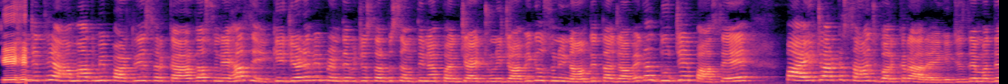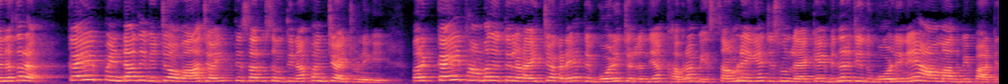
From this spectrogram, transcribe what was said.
ਕਿ ਇਹ ਜਿੱਥੇ ਆਮ ਆਦਮੀ ਪਾਰਟੀ ਦੀ ਸਰਕਾਰ ਦਾ ਸੁਨੇਹਾ ਸੀ ਕਿ ਜਿਹੜੇ ਵੀ ਪਿੰਡ ਦੇ ਵਿੱਚ ਸਰਬਸੰਮਤੀ ਨਾਲ ਪੰਚਾਇਤ ਚੁਣੀ ਜਾਵੇਗੀ, ਉਸ ਨੂੰ ਇਨਾਮ ਦਿੱਤਾ ਜਾਵੇਗਾ, ਦੂਜੇ ਪਾਸੇ ਭਾਈਚਾਰਕ ਸਾਂਝ ਬਰਕਰਾਰ ਰਹੇਗੀ ਜਿਸ ਦੇ ਮੱਦੇਨਜ਼ਰ ਕਈ ਪਿੰਡਾਂ ਦੇ ਵਿੱਚੋਂ ਆਵਾਜ਼ ਆਈ ਤੇ ਸਰਬਸੰਮਤੀ ਨਾਲ ਪੰਚਾਇਤ ਚੁਣੀ ਗਈ। ਪਰ ਕਈ ਥਾਵਾਂ ਦੇ ਉੱਤੇ ਲੜਾਈ ਝਗੜੇ ਅਤੇ ਗੋਲੀ ਚੱਲਣ ਦੀਆਂ ਖਬਰਾਂ ਵੀ ਸਾਹਮਣੇ ਆਈਆਂ, ਜਿਸ ਨੂੰ ਲੈ ਕੇ ਵਿਨਰਜੀਤ ਗੋਲੀ ਨੇ ਆਮ ਆਦਮੀ ਪਾਰਟੀ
